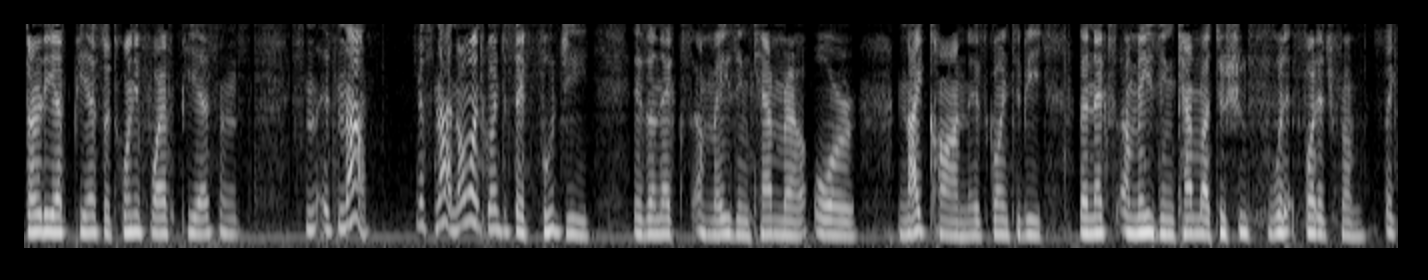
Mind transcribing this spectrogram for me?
30 FPS or 24 FPS, and it's, it's not. It's not. No one's going to say Fuji is the next amazing camera or Nikon is going to be the next amazing camera to shoot footage from. It's like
